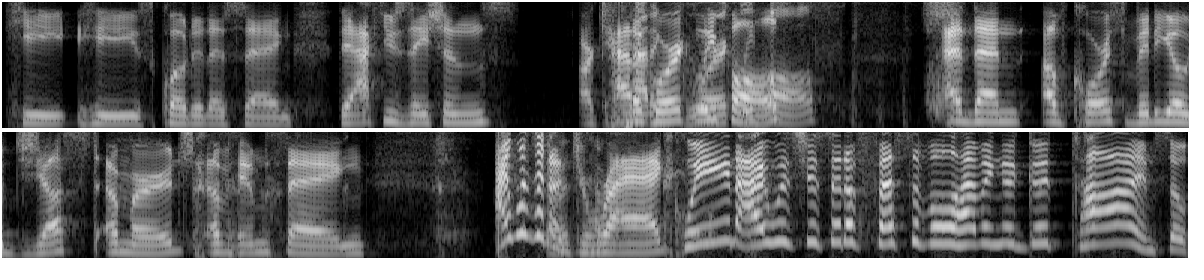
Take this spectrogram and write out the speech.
he he's quoted as saying the accusations are categorically, false. false. and then of course video just emerged of him saying I wasn't a drag queen. I was just at a festival having a good time. So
